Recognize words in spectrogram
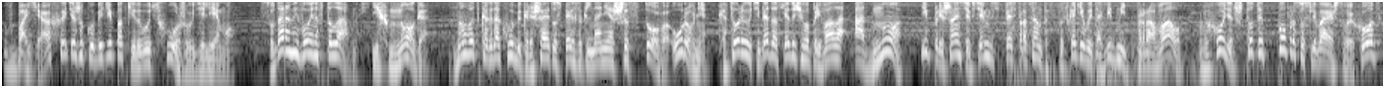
В боях эти же кубики подкидывают схожую дилемму. С ударами воинов-то ладно, их много. Но вот когда кубик решает успех заклинания шестого уровня, который у тебя до следующего привала одно, и при шансе в 75% выскакивает обидный провал, выходит, что ты попросту сливаешь свой ход,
